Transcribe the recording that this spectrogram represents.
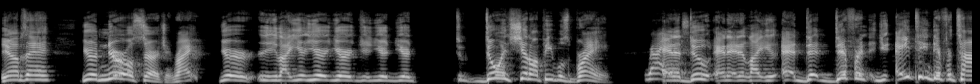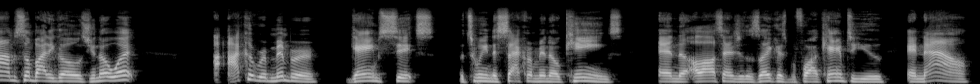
You know what I'm saying? You're a neurosurgeon, right? You're, you're like, you're, you're, you're, you're, you're doing shit on people's brain. Right. And a dude, and it, like at different, 18 different times somebody goes, you know what? I, I could remember game six between the Sacramento Kings and the Los Angeles Lakers before I came to you. And now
